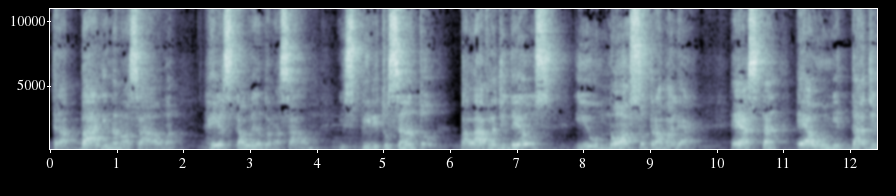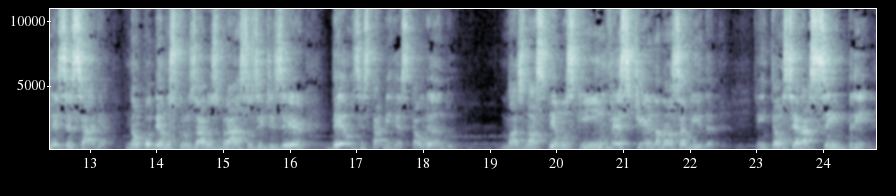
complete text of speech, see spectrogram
trabalhe na nossa alma, restaurando a nossa alma. Espírito Santo, palavra de Deus e o nosso trabalhar. Esta é a unidade necessária. Não podemos cruzar os braços e dizer: Deus está me restaurando. Mas nós temos que investir na nossa vida. Então será sempre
